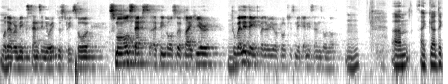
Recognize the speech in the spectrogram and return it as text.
mm. whatever makes sense in your industry. So small steps, I think, also apply here mm. to validate whether your approaches make any sense or not. Mm -hmm. um, I got a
